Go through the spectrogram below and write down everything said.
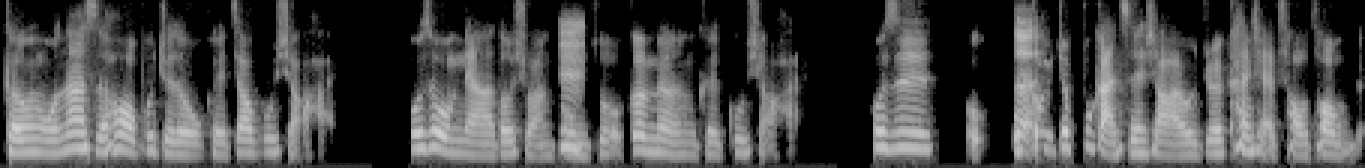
可能我那时候我不觉得我可以照顾小孩，或是我们两个都喜欢工作，嗯、根本没有人可以顾小孩，或是我我根本就不敢生小孩，我觉得看起来超痛的，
